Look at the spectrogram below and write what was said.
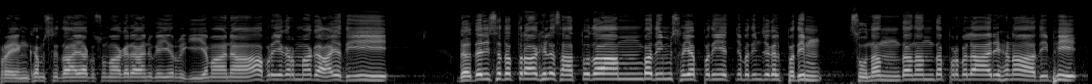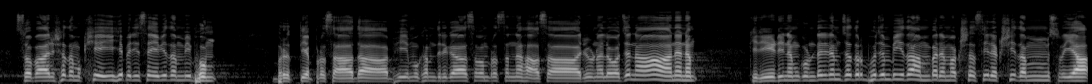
പ്രയംഘം ശ്രിതായ കുസുമാകരാനുകൈർവിഗീയമാനാ പ്രിയകർമ്മ ഗായതീ. ദദരിശ തത്രാഖില സാത്വതാംബതിം ശ്രയപ്പതി യജ്ഞപതിം ജഗൽപതിം. സുനന്ദനന്ദപ്രബലാരിഹണാദിഭി. സ്വപാരിഷതമുഖ്യൈ പരിസേവിതം വിഭും. ഭൃത്യപ്രസാദാഭിമുഖം ദൃഗാസവം പ്രസന്നഹാസാരുണലോചനാനനം. കിരീടിനം കുണ്ടലിനം ചതുർഭുജം പീതാംബരം വക്ഷസി ലക്ഷിതം ശ്രിയ.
